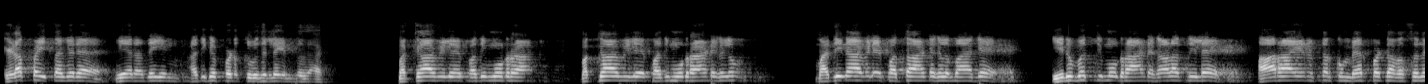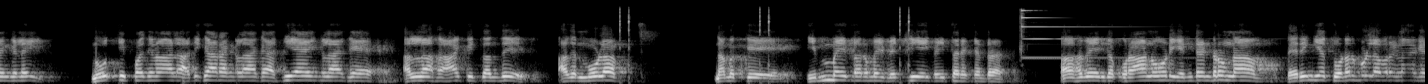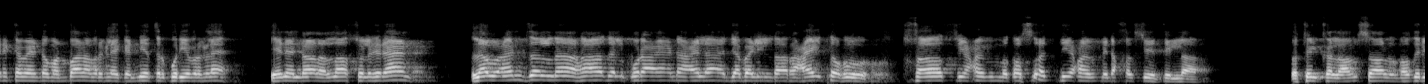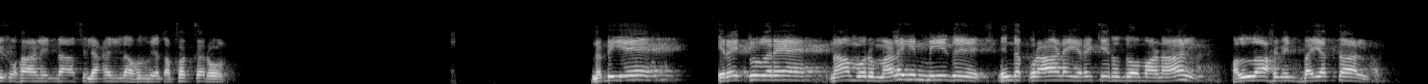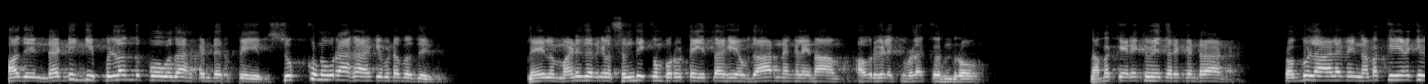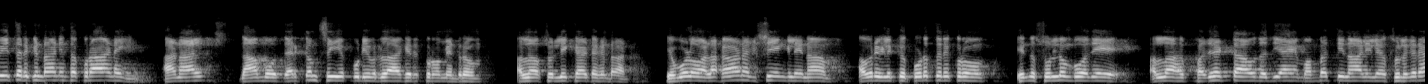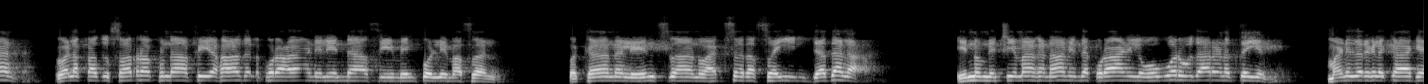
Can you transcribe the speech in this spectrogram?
இழப்பை தவிர வேற எதையும் அதிகப்படுத்துவதில்லை என்பதாக. மக்காவிலே பதிமூன்று மக்காவிலே பதிமூன்று ஆண்டுகளும் மதினாவிலே பத்து ஆண்டுகளுமாக இருபத்தி மூன்று ஆண்டு காலத்திலே ஆறாயிரத்திற்கும் மேற்பட்ட வசனங்களை நூத்தி பதினாலு அதிகாரங்களாக அத்தியாயங்களாக அல்லாஹ் ஆக்கி தந்து அதன் மூலம் நமக்கு இம்மை வறுமை வெற்றியை வைத்திருக்கின்றார் ஆகவே இந்த குரானோடு என்றென்றும் நாம் நெருங்கிய தொடர்புள்ளவர்களாக இருக்க வேண்டும் அன்பானவர்களே கண்ணியத்திற்குரியவர்களே ஏனென்றால் அல்லாஹ் சொல்கிறான் لو أنزلنا هذا القرآن على جبل لرأيته خاشعا متصدعا من خشية الله وتلك الأمثال نضربها للناس لعلهم يتفكرون நபியே இறைத்தூதரே நாம் ஒரு மலையின் மீது இந்த குரானை இறக்கி இருந்தோமானால் அல்லாஹுவின் பயத்தால் அது நடுங்கி பிளந்து போவதாக கண்டிருப்பீர் சுக்கு நூறாக ஆகிவிடுவது மேலும் மனிதர்கள் சிந்திக்கும் பொருட்டை இத்தகைய உதாரணங்களை நாம் அவர்களுக்கு விளக்குகின்றோம் நமக்கு இறக்கி வைத்திருக்கின்றான் ரப்புல் ஆலமி நமக்கு இறக்கி வைத்திருக்கின்றான் இந்த குரானை. ஆனால் நாமோ தர்க்கம் செய்யக்கூடியவர்களாக இருக்கிறோம் என்றும் அல்லாஹ் சொல்லி காட்டுகின்றான். எவ்வளவு அழகான விஷயங்களை நாம் அவர்களுக்கு கொடுத்திருக்கிறோம் என்று சொல்லும் போதே அல்லாஹ் பதினெட்டாவது அத்தியாயம் ஐம்பத்தி நாலில சொல்கிறான் வழக்கது சர்ரப்னா ஃபி ஹாதல் குர்ஆனில் இன்னாசி மின் குல்லி மசல். வகானல் இன்சானு இன்னும் நிச்சயமாக நாம் இந்த குரானில் ஒவ்வொரு உதாரணத்தையும் மனிதர்களுக்காக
